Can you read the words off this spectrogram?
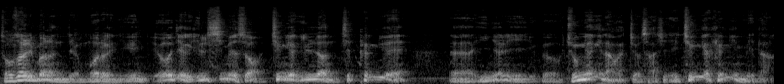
조선일보는 이제 뭐라 어제 1심에서 징역 1년 집행유예 2년이 그 중형이 나왔죠. 사실 징역형입니다.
